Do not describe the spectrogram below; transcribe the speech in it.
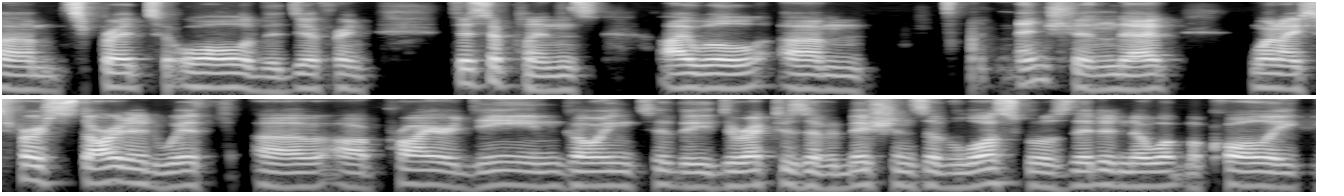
um, spread to all of the different disciplines. I will um, mention that when I first started with uh, our prior dean going to the directors of admissions of law schools, they didn't know what Macaulay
